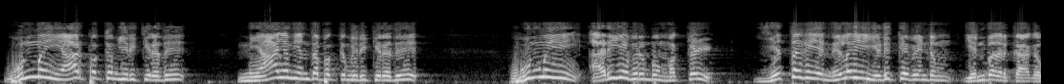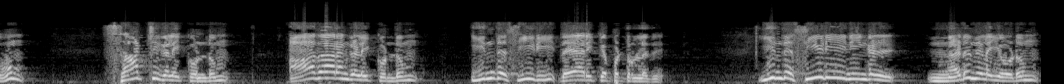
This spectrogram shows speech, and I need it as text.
உண்மை யார் பக்கம் இருக்கிறது நியாயம் எந்த பக்கம் இருக்கிறது உண்மையை அறிய விரும்பும் மக்கள் எத்தகைய நிலையை எடுக்க வேண்டும் என்பதற்காகவும் சாட்சிகளை கொண்டும் ஆதாரங்களை கொண்டும் இந்த சிடி தயாரிக்கப்பட்டுள்ளது. இந்த சிடியை நீங்கள் நடுநிலையோடும்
